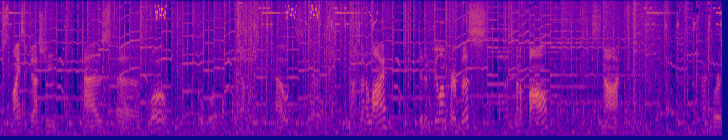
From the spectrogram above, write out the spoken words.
Just my suggestion as, uh, whoa. Oh boy, that was out, but I'm not gonna lie. Didn't feel on purpose. That's gonna fall. This is not. We're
